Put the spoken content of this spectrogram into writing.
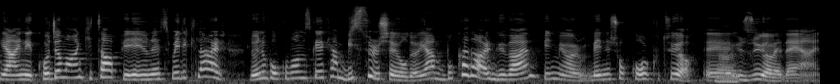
yani kocaman kitap, yönetmelikler dönüp okumamız gereken bir sürü şey oluyor. Yani bu kadar güven bilmiyorum beni çok korkutuyor, e, Evet. üzüyor ve de yani.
